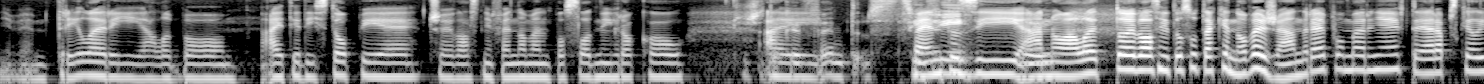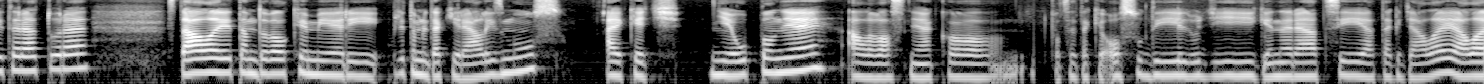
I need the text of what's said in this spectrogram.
neviem, thrillery, alebo aj tie dystopie, čo je vlastne fenomén posledných rokov. Čiže aj také fant- fantasy, hej. áno, ale to, je vlastne, to sú také nové žánre pomerne v tej arabskej literatúre. Stále je tam do veľkej miery je taký realizmus, aj keď nie úplne, ale vlastne ako v podstate také osudy ľudí, generácií a tak ďalej, ale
